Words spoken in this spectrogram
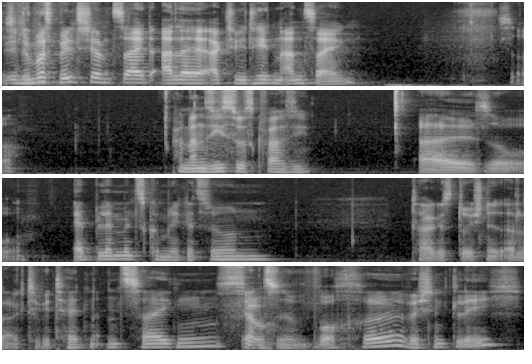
du musst Bildschirmzeit alle Aktivitäten anzeigen. So, Und dann siehst du es quasi. also. App-Limits, Kommunikation, Tagesdurchschnitt aller Aktivitäten anzeigen, So. ganze Woche, wöchentlich,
